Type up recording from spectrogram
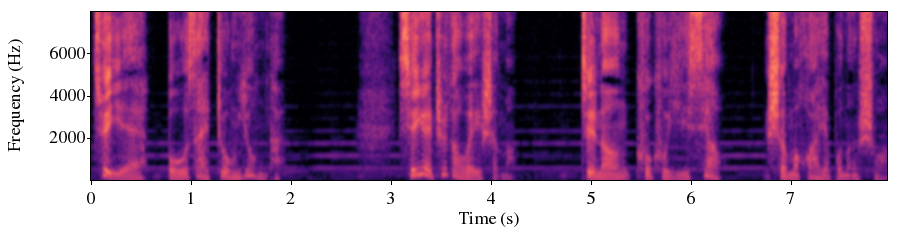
却也不再重用他。弦月知道为什么，只能苦苦一笑，什么话也不能说。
